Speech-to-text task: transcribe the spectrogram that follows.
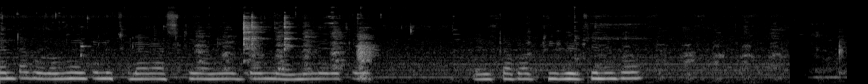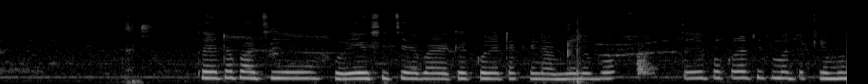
তেলটা গরম হয়ে গেলে চুলার আঁচটি আমি একদম নর্মালে রেখে কাবাবটি ভেজে নেব। তো এটা বাজি হয়ে এসেছে, এবার এক এক করে এটাকে নামিয়ে নেব। তো এই পকোড়াটি তোমাদের কেমন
